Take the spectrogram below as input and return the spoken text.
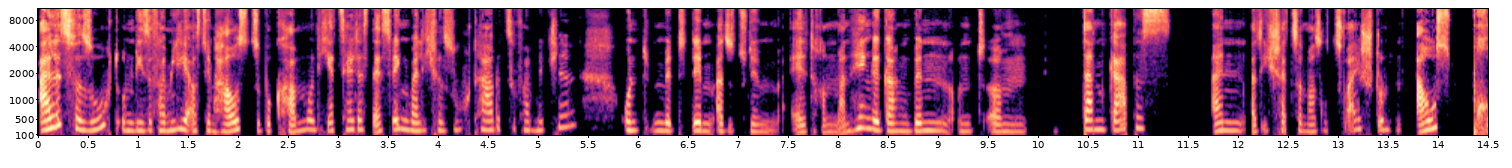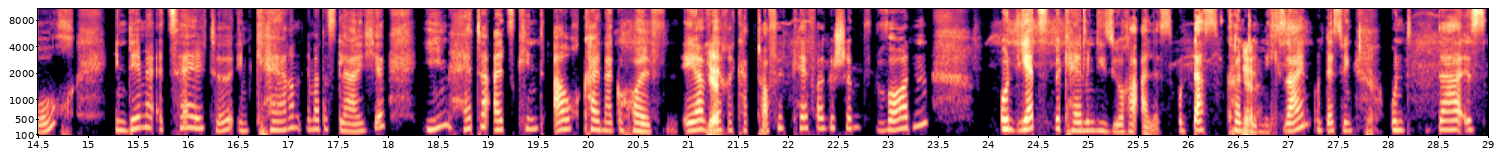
alles versucht, um diese Familie aus dem Haus zu bekommen. Und ich erzähle das deswegen, weil ich versucht habe zu vermitteln und mit dem, also zu dem älteren Mann hingegangen bin. Und ähm, dann gab es einen, also ich schätze mal so zwei Stunden Ausbruch Bruch, in dem er erzählte, im Kern immer das Gleiche. Ihm hätte als Kind auch keiner geholfen. Er ja. wäre Kartoffelkäfer geschimpft worden. Und jetzt bekämen die Syrer alles. Und das könnte ja. nicht sein. Und deswegen, ja. und da ist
